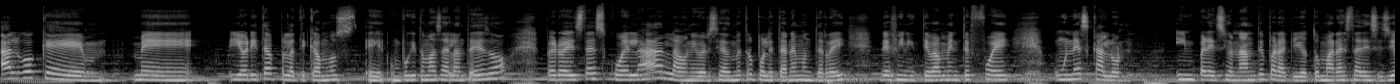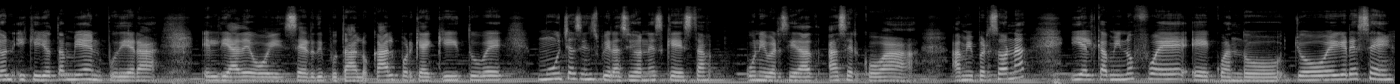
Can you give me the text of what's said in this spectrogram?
algo que me y ahorita platicamos eh, un poquito más adelante de eso, pero esta escuela, la Universidad Metropolitana de Monterrey, definitivamente fue un escalón impresionante para que yo tomara esta decisión y que yo también pudiera el día de hoy ser diputada local, porque aquí tuve muchas inspiraciones que esta universidad acercó a, a mi persona. Y el camino fue eh, cuando yo egresé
